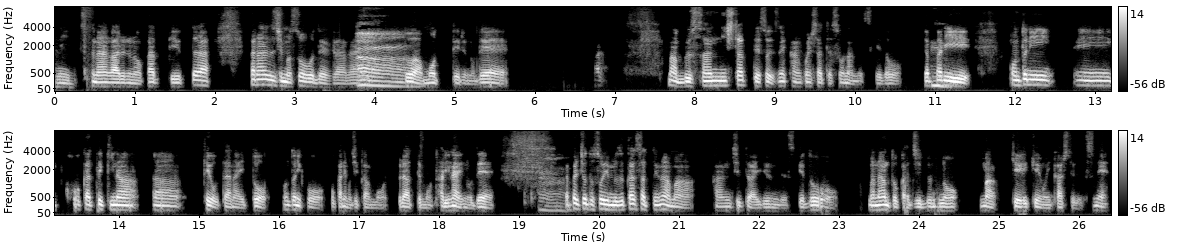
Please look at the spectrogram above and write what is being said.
につながるのかって言ったら、必ずしもそうではないとは思っているので、まあ、物産にしたってそうですね、観光にしたってそうなんですけど、やっぱり、本当に、えー、効果的なあ手を打たないと、本当にこう、お金も時間もいくらあっても足りないので、やっぱりちょっとそういう難しさっていうのはまあ感じてはいるんですけど、まあなんとか自分のまあ経験を生かしてですね、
